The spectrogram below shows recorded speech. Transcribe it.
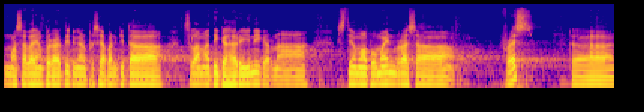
masalah yang berarti dengan persiapan kita selama tiga hari ini karena setiap pemain merasa fresh dan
